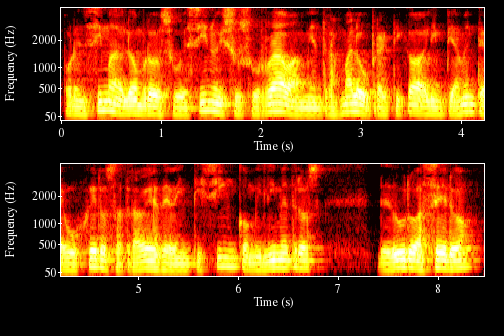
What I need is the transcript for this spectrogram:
por encima del hombro de su vecino y susurraban mientras Mallow practicaba limpiamente agujeros a través de 25 milímetros de duro acero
